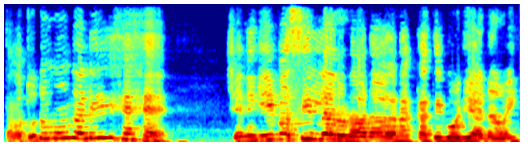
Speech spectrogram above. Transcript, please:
Tava todo mundo ali. Tinha ninguém vacilando na, na, na, categoria, não, hein?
